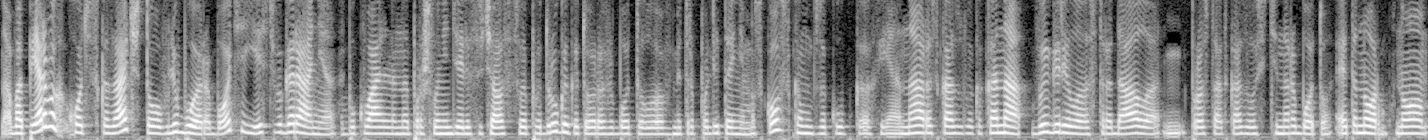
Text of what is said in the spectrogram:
Во-первых, хочу сказать, что в любой работе есть выгорание. Буквально на прошлой неделе встречалась со своей подругой, которая работала в метрополитене московском в закупках, и она рассказывала, как она выгорела, страдала, просто отказывалась идти на работу. Это норм. Но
